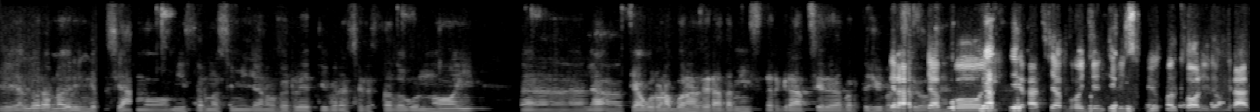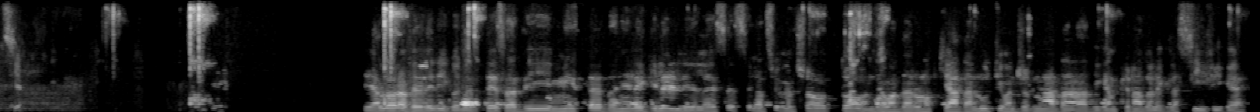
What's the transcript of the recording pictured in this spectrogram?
E allora noi ringraziamo mister Massimiliano Ferretti per essere stato con noi. Eh, la, ti auguro una buona serata, mister. Grazie della partecipazione. Grazie a voi, grazie, grazie a voi, gentilissimi come al solito. Grazie. E allora Federico, in attesa di mister Daniele Chilelli della SS Lazio Calciotto, andiamo a dare un'occhiata all'ultima giornata di campionato alle classifiche.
